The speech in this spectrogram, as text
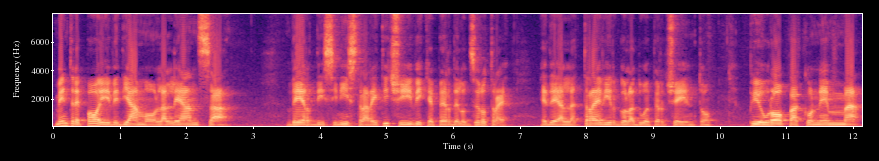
Mentre poi vediamo l'alleanza Verdi Sinistra Reti Civiche perde lo 0,3 ed è al 3,2% più Europa con Emma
